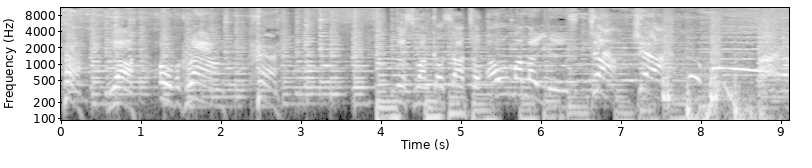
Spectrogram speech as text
Huh, yeah, overground. One goes out to all my ladies. Yeah, yeah.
